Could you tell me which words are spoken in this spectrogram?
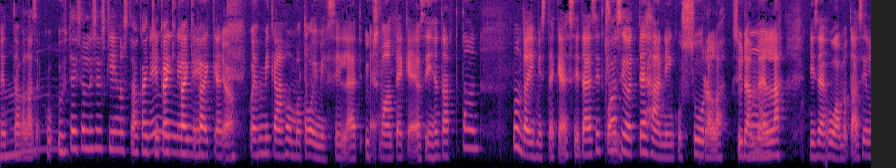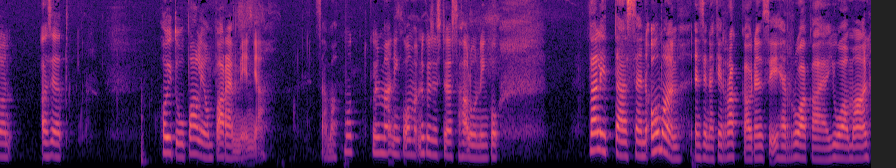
Että tavallaan se, kun yhteisöllisyys kiinnostaa kaikki, Niin, kaikki, niin, kaikki, niin, kaikki. niin. Kun eihän mikään homma toimi sillä, että yksi vaan tekee ja siihen tarvitaan monta ihmistä tekee sitä. Ja sitten kun asioita tehdään niin kuin suurella sydämellä, mm. niin se huomataan. Silloin asiat hoituu paljon paremmin ja sama. Mutta kyllä mä niin kuin oma, nykyisessä työssä haluan niin kuin välittää sen oman ensinnäkin rakkauden siihen ruokaan ja juomaan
